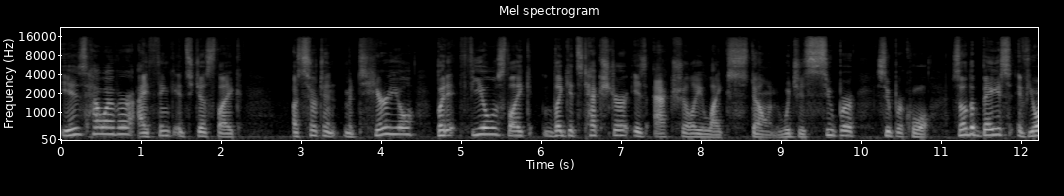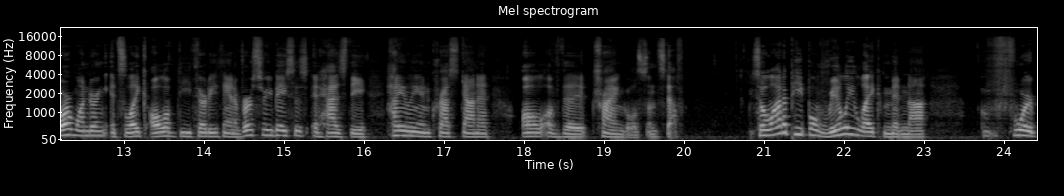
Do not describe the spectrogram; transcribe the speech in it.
is, however. I think it's just like a certain material, but it feels like like its texture is actually like stone, which is super super cool. So the base, if you are wondering, it's like all of the 30th anniversary bases. It has the Hylian crest on it, all of the triangles and stuff. So a lot of people really like Midna for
